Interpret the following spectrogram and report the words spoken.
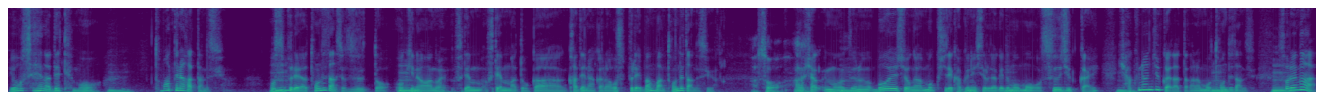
要請が出ても、止まってなかったんですよ。オスプレイは飛んでたんですよ、ずっと。沖縄の普天普天間とか、嘉手納からオスプレイバンバン飛んでたんですよ。あそう、はい、もう、うん、防衛省が目視で確認してるだけでも、もう数十回、百何十回だったかな、もう飛んでたんですよ。うん、それが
